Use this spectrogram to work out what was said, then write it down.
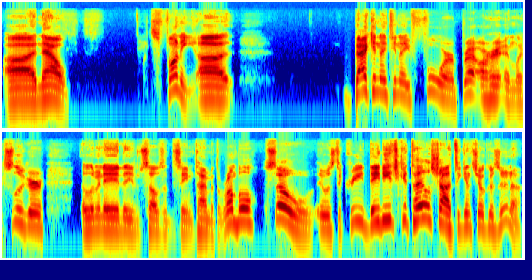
Uh, now, it's funny. Uh, back in 1994, Bret Hart and Lex Luger eliminated themselves at the same time at the Rumble. So it was decreed they'd each get title shots against Yokozuna.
